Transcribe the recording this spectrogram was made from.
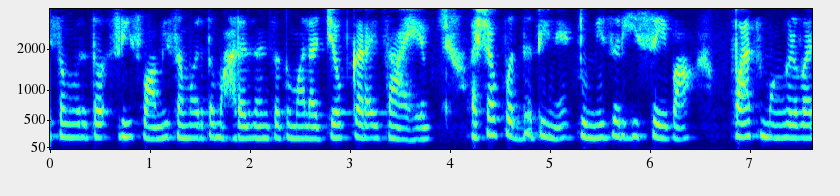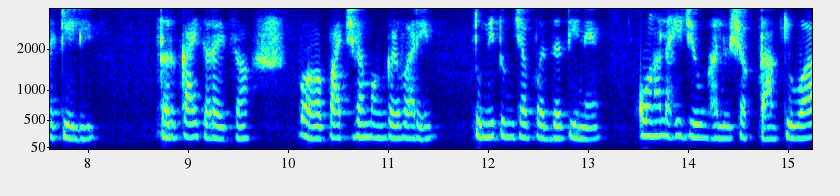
समर्थ श्री स्वामी समर्थ महाराजांचा तुम्हाला जप करायचा आहे. अशा पद्धतीने तुम्ही जर ही सेवा पाच मंगळवार केली तर काय करायचं? पाचव्या मंगळवारी तुम्ही तुमच्या पद्धतीने कोणालाही जीव घालू शकता किंवा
